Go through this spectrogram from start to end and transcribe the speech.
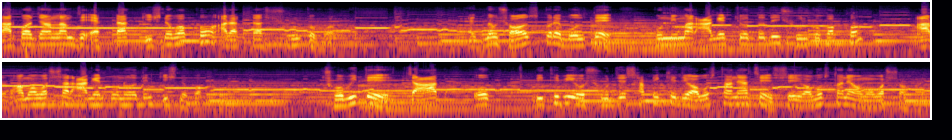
তারপর জানলাম যে একটা কৃষ্ণপক্ষ আর একটা শুল্কপক্ষ। একদম সহজ করে বলতে, পূর্ণিমার আগের চোদ্দ দিন শুল্কপক্ষ আর অমাবস্যার আগের পনেরো দিন কৃষ্ণপক্ষ। ছবিতে চাঁদ ও পৃথিবী ও সূর্যের সাপেক্ষে যে অবস্থানে আছে, সেই অবস্থানে অমাবস্যা হয়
